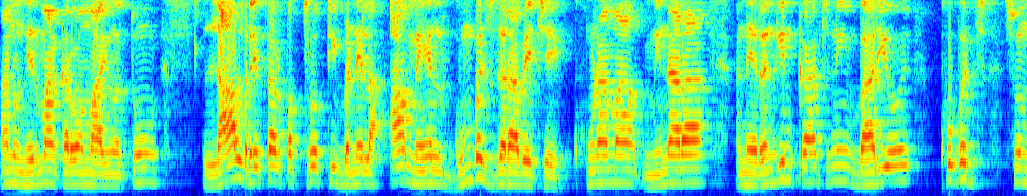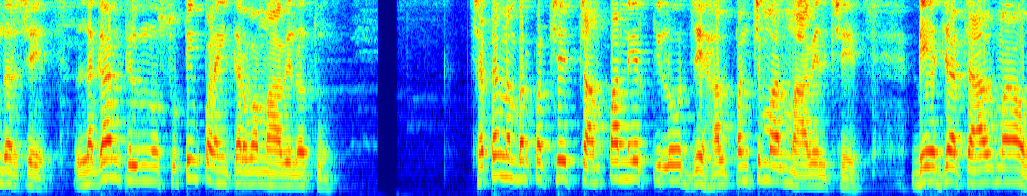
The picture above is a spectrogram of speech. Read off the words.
આનું નિર્માણ કરવામાં આવ્યું હતું. લાલ રેતાળ પથ્થરોથી બનેલા આ મહેલ ગુંબજ ધરાવે છે. ખૂણામાં મિનારા અને રંગીન કાચની બારીઓ ખૂબ જ સુંદર છે. લગાન ફિલ્મનું શૂટિંગ પણ અહીં કરવામાં આવેલ હતું. છઠ્ઠા નંબર પર છે ચાંપાનેર કિલ્લો જે હાલ પંચમહાલમાં આવેલ છે. બે હજાર ચારમાં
